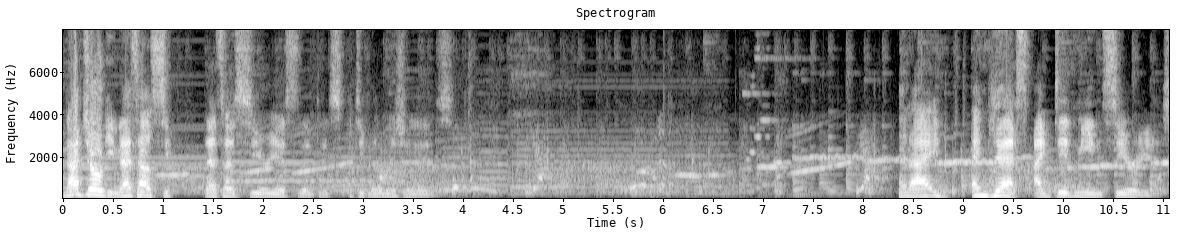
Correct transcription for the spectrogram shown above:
Not joking, that's how that's how serious that this particular mission is. And I, and yes, I did mean serious.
